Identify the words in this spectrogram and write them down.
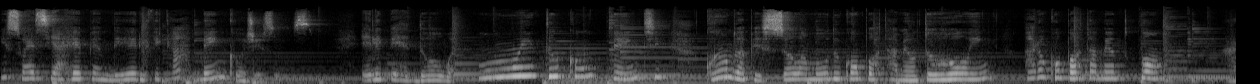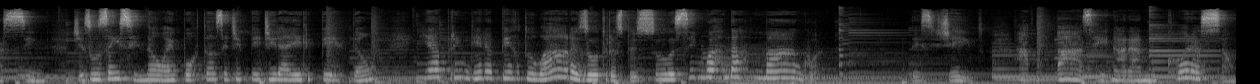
Isso é se arrepender e ficar bem com Jesus. Ele perdoa muito contente quando a pessoa muda o comportamento ruim para um comportamento bom. Assim, Jesus ensinou a importância de pedir a Ele perdão e aprender a perdoar as outras pessoas sem guardar mágoa. Desse jeito, a paz reinará no coração.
